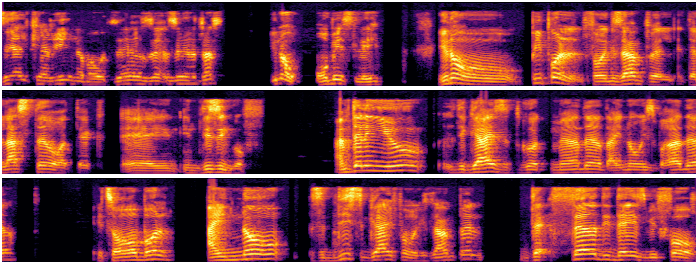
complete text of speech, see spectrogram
their career, about their, their, their just, you know, obviously, you know, people, for example, the last terror attack uh, in, in Dizengoff, I'm telling you, the guys that got murdered, I know his brother, it's horrible. I know that this guy, for example, the 30 days before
